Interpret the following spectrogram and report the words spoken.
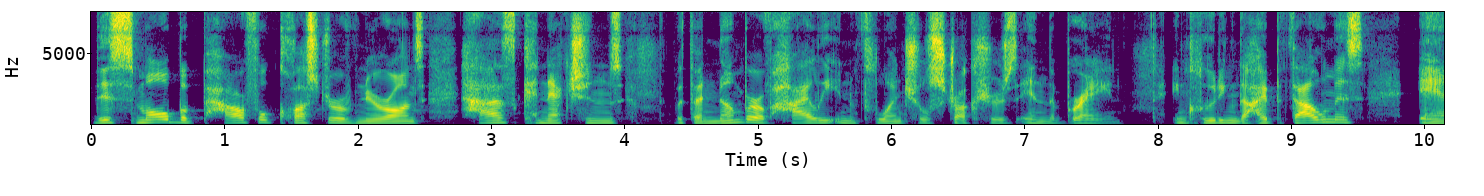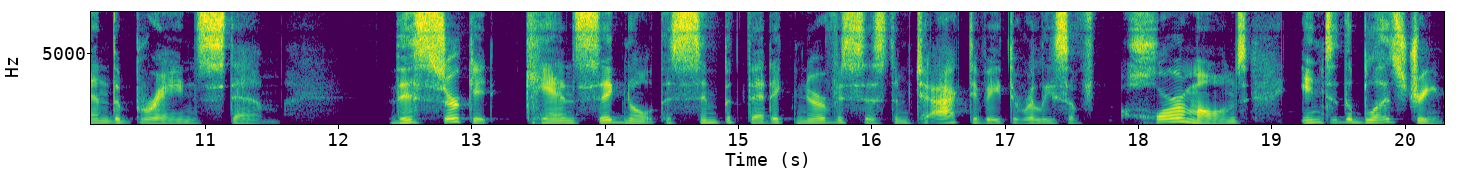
This small but powerful cluster of neurons has connections with a number of highly influential structures in the brain, including the hypothalamus and the brain stem. This circuit can signal the sympathetic nervous system to activate the release of hormones into the bloodstream,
